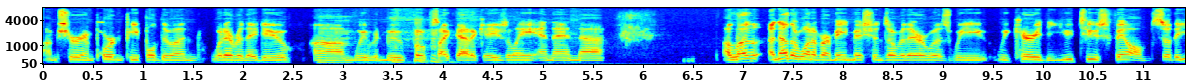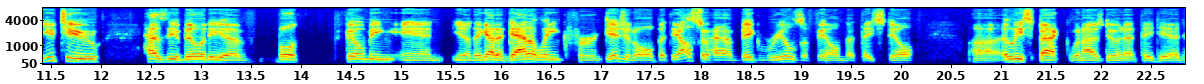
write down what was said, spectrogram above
i'm sure important people doing whatever they do um, we would move folks like that occasionally. And then uh, a lo- another one of our main missions over there was we we carried the U-2's film. So the u2 has the ability of both filming and you know they got a data link for digital but they also have big reels of film that they still uh, at least back when i was doing it they did.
